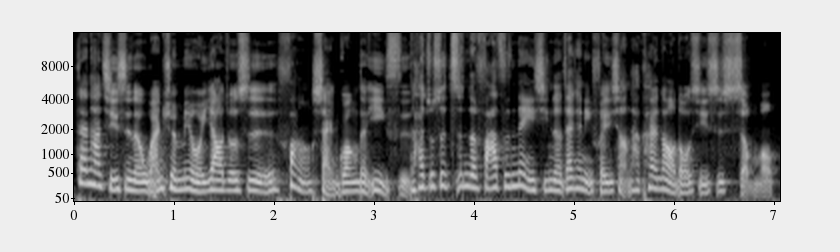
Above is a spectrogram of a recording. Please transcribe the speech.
但他其实呢完全没有要就是放闪光的意思，他就是真的发自内心的在跟你分享他看到的东西是什么。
